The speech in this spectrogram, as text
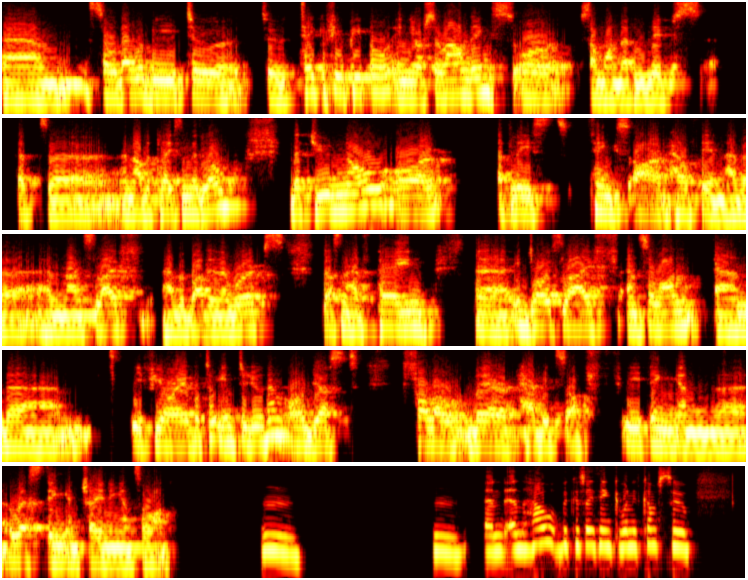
Um, so that would be to to take a few people in your surroundings or someone that lives at uh, another place in the globe that you know or at least things are healthy and have a have a nice life, have a body that works, doesn't have pain, uh, enjoys life, and so on. And um, if you're able to interview them or just follow their habits of eating and uh, resting and training and so on. Mm. Mm. And and how because I think when it comes to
